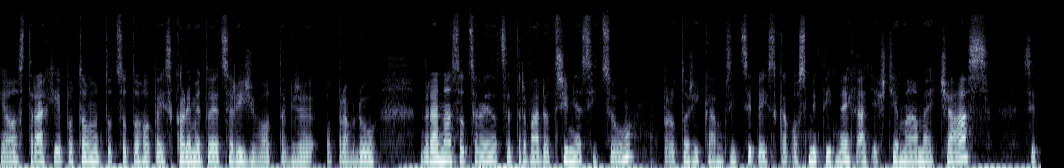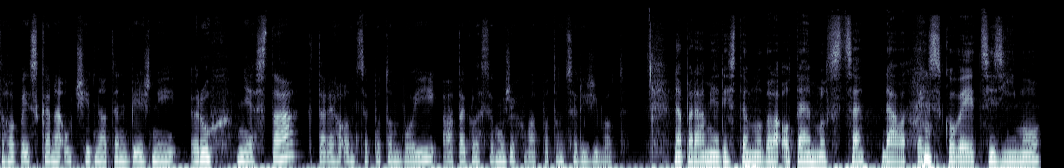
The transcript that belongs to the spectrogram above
Jo, strach je potom to, co toho pejska limituje celý život, takže opravdu raná socializace trvá do tří měsíců, proto říkám, vzít si pejska v osmi týdnech, ať ještě máme čas si toho pejska naučit na ten běžný ruch města, kterého on se potom bojí a takhle se může chovat potom celý život. Napadá mě, když jste mluvila o té mlsce, dávat pejskovi cizímu,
